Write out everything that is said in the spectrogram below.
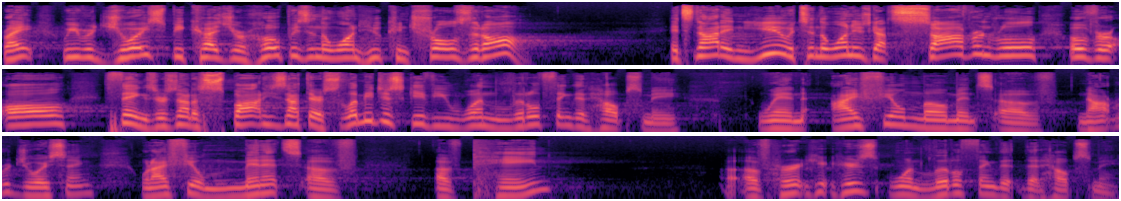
Right? We rejoice because your hope is in the one who controls it all. It's not in you, it's in the one who's got sovereign rule over all things. There's not a spot, he's not there. So let me just give you one little thing that helps me when I feel moments of not rejoicing, when I feel minutes of, of pain, of hurt. Here's one little thing that, that helps me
